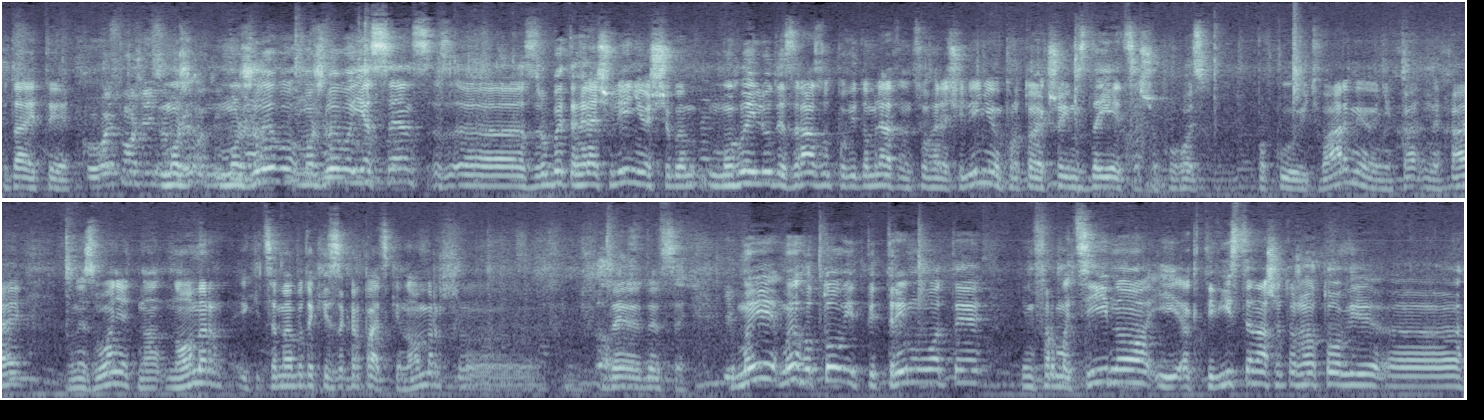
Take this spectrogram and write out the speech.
куди йти. Когось може і Мож, можливо, можливо, є сенс е, зробити гарячу лінію, щоб могли люди зразу повідомляти на цю гарячу лінію про те, якщо їм здається, що когось пакують в армію, нехай, нехай вони дзвонять на номер, і це має бути такий закарпатський номер, де, де все. І ми, ми готові підтримувати інформаційно, і активісти наші теж готові. Е,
